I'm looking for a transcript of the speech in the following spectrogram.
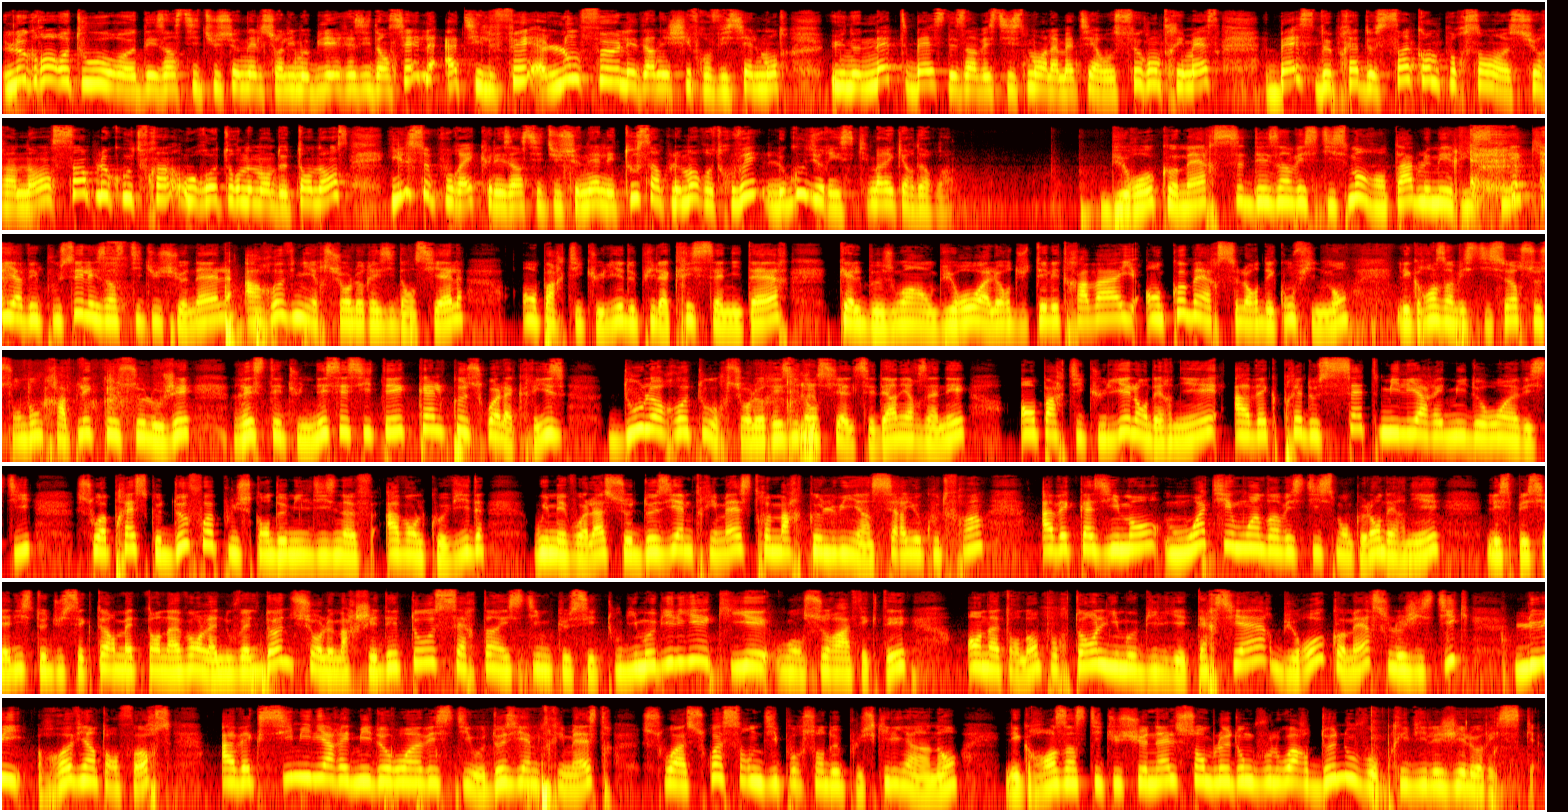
Le grand retour des institutionnels sur l'immobilier résidentiel a-t-il fait long feu Les derniers chiffres officiels montrent une nette baisse des investissements en la matière au second trimestre, baisse de près de 50% sur un an. Simple coup de frein ou retournement de tendance, il se pourrait que les institutionnels aient tout simplement retrouvé le goût du risque. Marie-Cœur de Roy. Bureau, commerce, des investissements rentables mais risqués qui avaient poussé les institutionnels à revenir sur le résidentiel en particulier depuis la crise sanitaire. Quels besoins en bureau à l'heure du télétravail, en commerce lors des confinements? Les grands investisseurs se sont donc rappelés que se loger restait une nécessité, quelle que soit la crise, d'où leur retour sur le résidentiel ces dernières années en particulier l'an dernier, avec près de 7 milliards et demi d'euros investis, soit presque deux fois plus qu'en 2019 avant le Covid. Oui, mais voilà, ce deuxième trimestre marque lui un sérieux coup de frein avec quasiment moitié moins d'investissements que l'an dernier. Les spécialistes du secteur mettent en avant la nouvelle donne sur le marché des taux. Certains estiment que c'est tout l'immobilier qui est ou en sera affecté. En attendant, pourtant, l'immobilier tertiaire, bureau, commerce, logistique, lui, revient en force avec 6 milliards d'euros investis au deuxième trimestre, soit 70% de plus qu'il y a un an. Les grands institutionnels semblent donc vouloir de nouveau privilégier le risque.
